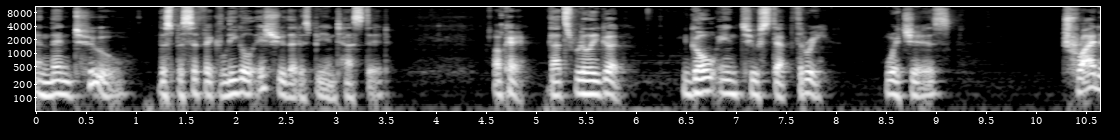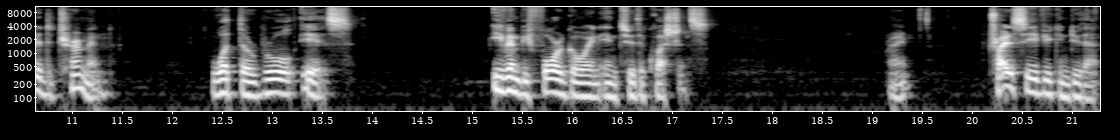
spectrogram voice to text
and then two, the specific legal issue that is being tested. Okay, that's really good. Go into step three, which is try to determine what the rule is, even before going into the questions. Right? Try to see if you can do that.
